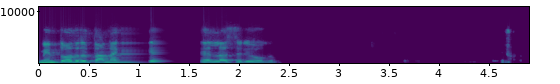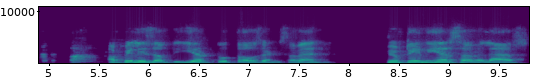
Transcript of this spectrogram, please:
ನಿಂತೋದ್ರೆ ತನಗೆ ಎಲ್ಲ ಸರಿ ಹೋಗುತ್ತೆ appeal is of the year two thousand seven thousand seven. Fifteen years have elapsed.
